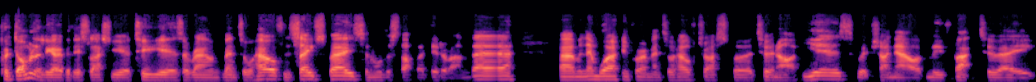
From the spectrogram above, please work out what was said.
predominantly over this last year, two years around mental health and safe space and all the stuff I did around there. Um, and then working for a mental health trust for two and a half years, which I now have moved back to a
